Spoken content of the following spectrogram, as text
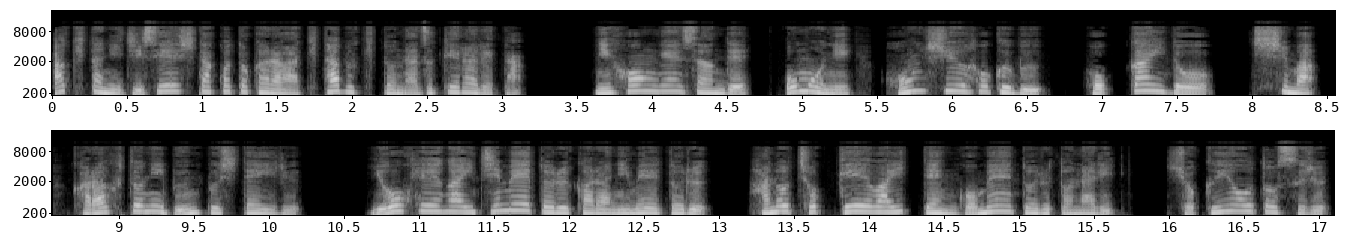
秋田に自生したことから秋田吹きと名付けられた。日本原産で、主に本州北部、北海道、千島、樺太に分布している。葉柄が1メートルから2メートル、葉の直径は1.5メートルとなり、食用とする。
